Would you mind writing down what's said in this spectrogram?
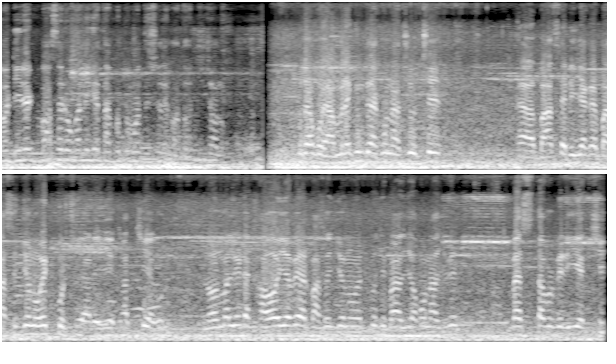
এবার ডিরেক্ট বাসের ওখানে গিয়ে তারপর তোমাদের সাথে কথা হচ্ছে। চলো। দেখো আমরা কিন্তু এখন আছি হচ্ছে বাসের এই জায়গায় বাসের জন্য ওয়েট করছি। আর এই যে খাচ্ছি এখন। নর্মালি এটা খাওয়া যাবে আর বাসের জন্য ওয়েট করছি। বাস যখন আসবে ব্যাস তারপর বেরিয়ে যাচ্ছি।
